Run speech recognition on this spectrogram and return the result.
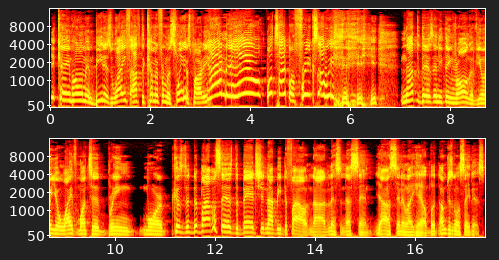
He came home and beat his wife after coming from a swingers party. How in the hell? What type of freaks are we? Not that there's anything wrong if you and your wife want to bring more, because the, the Bible says the bed should not be defiled. Nah, listen, that's sin. Y'all sinning like hell. But I'm just gonna say this:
